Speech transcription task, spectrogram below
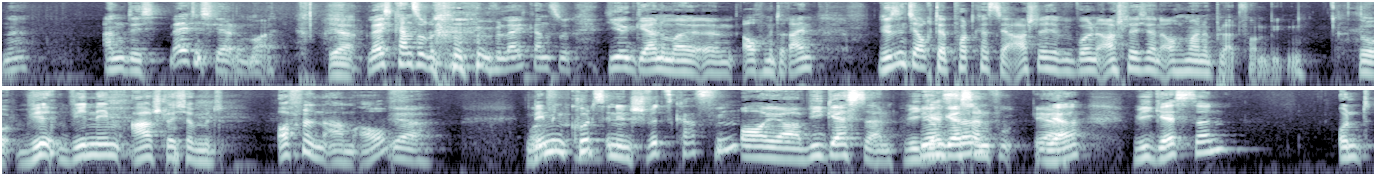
ne? An dich, melde dich gerne mal. ja, Vielleicht kannst du, vielleicht kannst du hier gerne mal ähm, auch mit rein. Wir sind ja auch der Podcast der Arschlöcher. Wir wollen Arschlöchern auch mal eine Plattform bieten. So, wir, wir nehmen Arschlöcher mit offenen Armen auf. Ja. Nehm ihn kurz in den Schwitzkasten. Oh ja, wie gestern. Wie wir gestern, gestern. Fu- ja. wie gestern. Und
